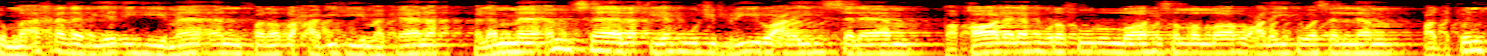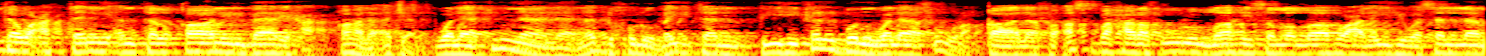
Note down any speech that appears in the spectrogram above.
ثم أخذ بيده ماء فنضح به مكانه فلما أمسى لقيه جبريل عليه السلام فقال له رسول الله صلى الله عليه وسلم قد كنت وعدتني أن تلقاني البارحة. قال أجل ولكننا لا ندخل بيتا فيه كلب ولا صورة. قال فأصبح رسول الله صلى الله عليه وسلم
